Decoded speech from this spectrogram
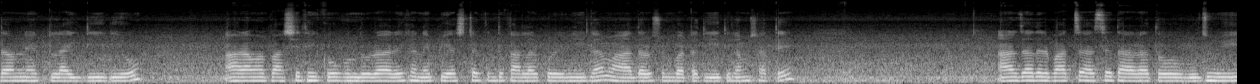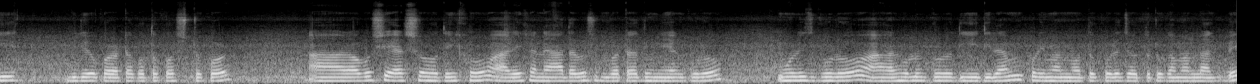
দাও না, একটা লাইক দিয়ে দিও। আর আমার পাশে থেকেও বন্ধুরা। আর এখানে পেঁয়াজটা কিন্তু কালার করে নিলাম আর আদা, রসুন বাটা দিয়ে দিলাম সাথে। আর যাদের বাচ্চা আছে, তারা তো বুঝোই ভিডিও করাটা কত কষ্টকর। আর অবশ্যই একশো দেখো। আর এখানে আদা, রসুন বাটা ধনিয়ার গুঁড়ো মরিচ গুঁড়ো আর হলুদ গুঁড়ো দিয়ে দিলাম পরিমাণ মতো করে যতটুকু আমার লাগবে।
